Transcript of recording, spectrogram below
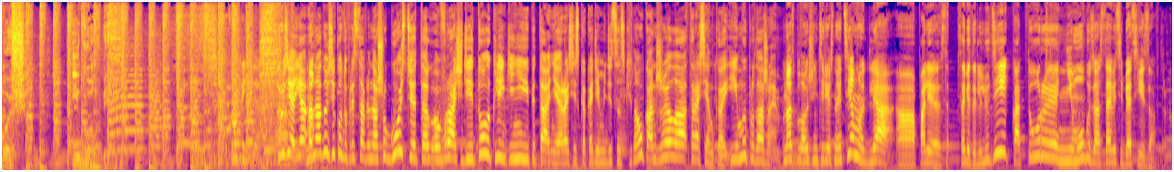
Любовь и голуби. Смотрите. Друзья, я Но- на одну секунду представлю нашу гостью. Это врач-диетолог клиники НИИ питания Российской Академии медицинских наук Анжела Тарасенко. И мы продолжаем. У нас была очень интересная тема для а, поле- совета для людей, которые не могут заставить себя съесть завтрак.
